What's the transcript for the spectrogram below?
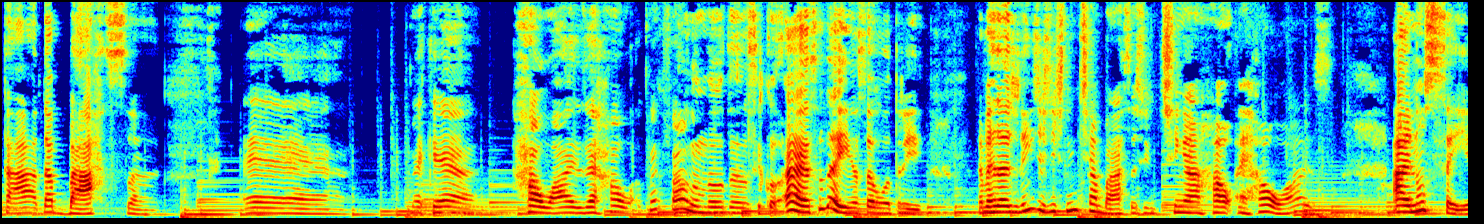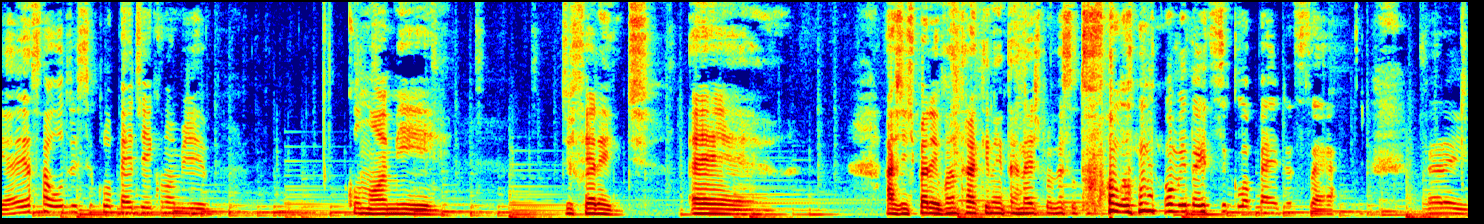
tá? Da Barça. É. Como é que é? Hawaii, é Hawaii. Como é que fala o nome da enciclopédia? Ah, essa daí, essa outra aí. Na verdade, nem, a gente nem tinha Barça, a gente tinha How, é Was? Ai, não sei. É essa outra enciclopédia aí com nome. com nome diferente. É. A gente, peraí, vou entrar aqui na internet pra ver se eu tô falando o nome da enciclopédia certo. Peraí,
